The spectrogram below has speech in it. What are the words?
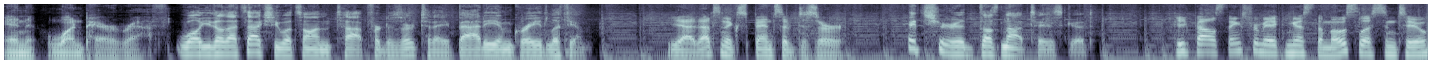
in one paragraph? Well, you know, that's actually what's on top for dessert today batium grade lithium. Yeah, that's an expensive dessert. It sure it does not taste good. Peak Pals, thanks for making us the most listened to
